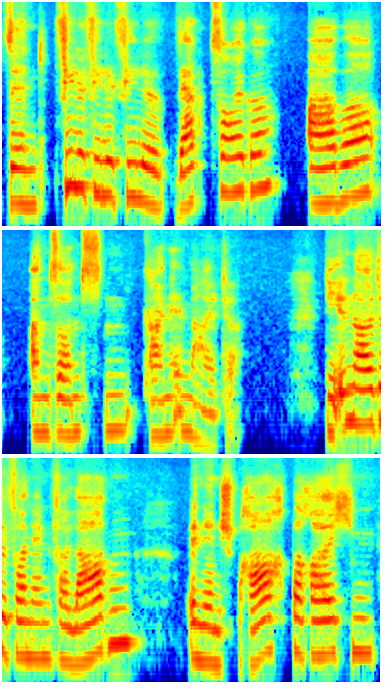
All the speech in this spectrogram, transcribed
sind viele, viele, viele Werkzeuge, aber ansonsten keine Inhalte. Die Inhalte von den Verlagen in den Sprachbereichen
